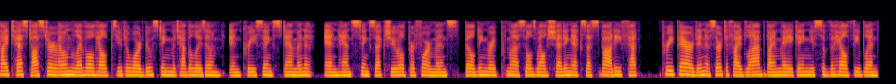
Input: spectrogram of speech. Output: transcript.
High testosterone level helps you toward boosting metabolism, increasing stamina, enhancing sexual performance, building rip muscles while shedding excess body fat. Prepared in a certified lab by making use of the healthy blend,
